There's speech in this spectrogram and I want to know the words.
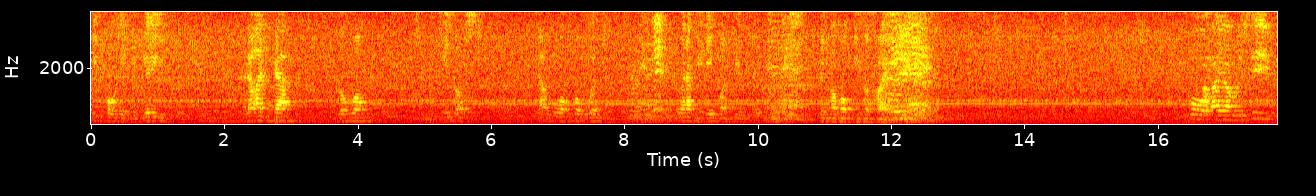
ipo de mi geri raga dida gongong Jesus. Yang ko ko wemi wana mi de conscience in the name of Jesus Christ. For I have received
